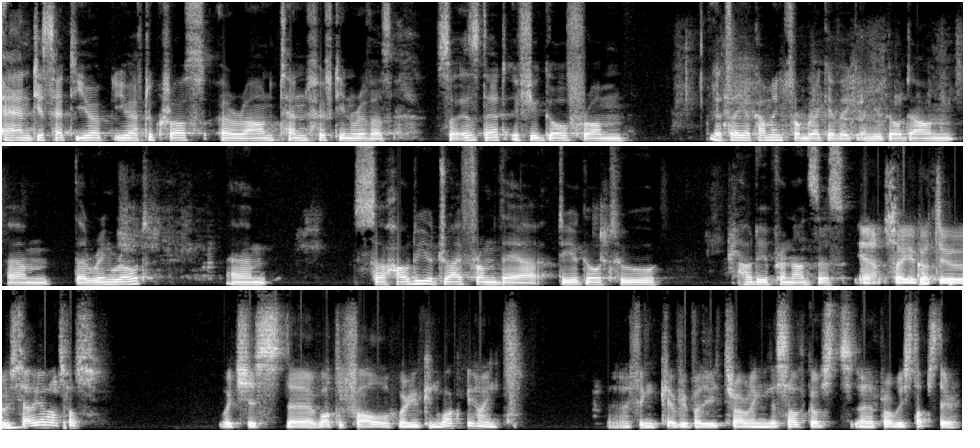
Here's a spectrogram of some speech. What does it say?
And you said you you have to cross around 10, 15 rivers. So is that if you go from, let's say you're coming from Reykjavik and you go down um, the ring road, um, so how do you drive from there? Do you go to how do you pronounce this? Yeah, so you go to Seljalandsfoss, which is the waterfall where you can walk behind. I think everybody traveling the south coast uh, probably stops there.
